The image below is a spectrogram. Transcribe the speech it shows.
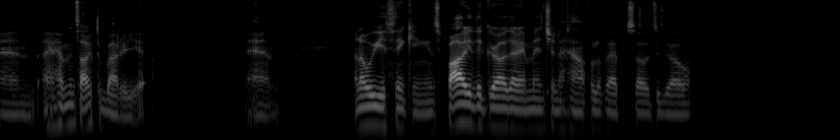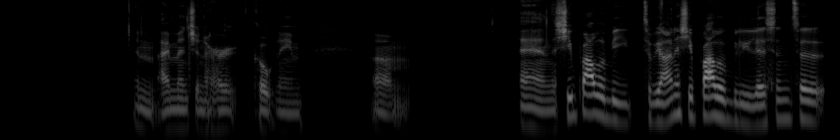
and I haven't talked about her yet. And I know what you're thinking. It's probably the girl that I mentioned a handful of episodes ago, and I mentioned her code name. Um, and she probably, to be honest, she probably listened to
